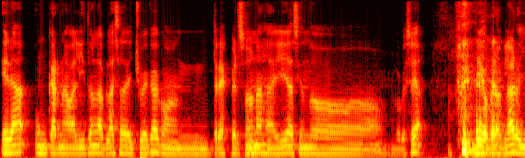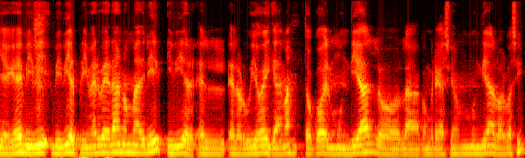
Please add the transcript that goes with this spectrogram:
era un carnavalito en la plaza de Chueca con tres personas ahí haciendo lo que sea. Digo, pero claro, llegué, viví, viví el primer verano en Madrid y vi el, el- el Orgullo Gay, que además tocó el Mundial o la Congregación Mundial o algo así.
